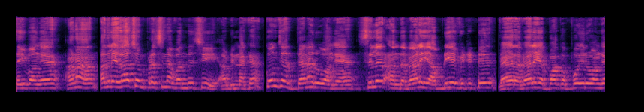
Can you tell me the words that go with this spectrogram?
செய்வாங்க. ஆனா அதுல ஏதாச்சும் பிரச்சனை வந்துச்சு அப்படின்னாக்கா கொஞ்சம் திணறுவாங்க. சிலர் அந்த வேலையை அப்படியே விட்டுட்டு வேற வேலையை பார்க்க போயிருவாங்க.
